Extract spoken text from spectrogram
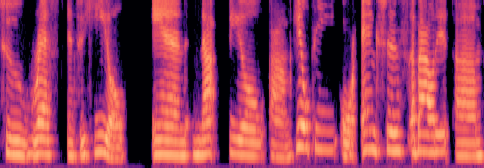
to rest and to heal and not feel um, guilty or anxious about it um,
